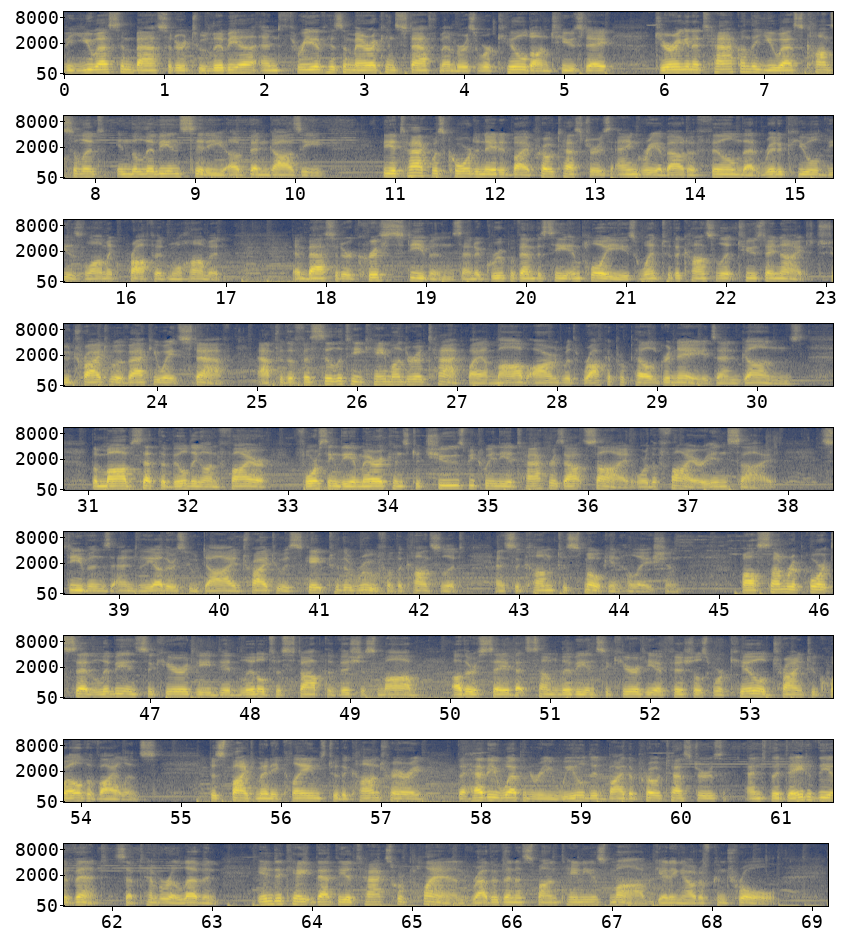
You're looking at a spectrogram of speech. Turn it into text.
The U.S. ambassador to Libya and three of his American staff members were killed on Tuesday during an attack on the U.S. consulate in the Libyan city of Benghazi. The attack was coordinated by protesters angry about a film that ridiculed the Islamic prophet Muhammad. Ambassador Chris Stevens and a group of embassy employees went to the consulate Tuesday night to try to evacuate staff after the facility came under attack by a mob armed with rocket-propelled grenades and guns. The mob set the building on fire, forcing the Americans to choose between the attackers outside or the fire inside. Stevens and the others who died tried to escape to the roof of the consulate and succumbed to smoke inhalation. While some reports said Libyan security did little to stop the vicious mob, others say that some Libyan security officials were killed trying to quell the violence. Despite many claims to the contrary, the heavy weaponry wielded by the protesters and the date of the event, September 11, indicate that the attacks were planned rather than a spontaneous mob getting out of control.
